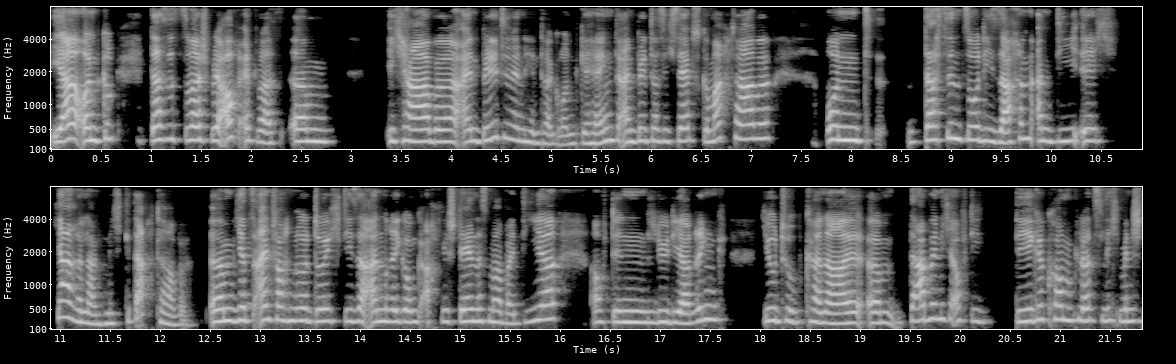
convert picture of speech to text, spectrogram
ja, und guck, das ist zum Beispiel auch etwas. Ähm, ich habe ein Bild in den Hintergrund gehängt, ein Bild, das ich selbst gemacht habe. Und das sind so die Sachen, an die ich jahrelang nicht gedacht habe. Ähm, jetzt einfach nur durch diese Anregung, ach, wir stellen es mal bei dir auf den Lydia Rink YouTube-Kanal. Ähm, da bin ich auf die Idee gekommen, plötzlich, Mensch,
